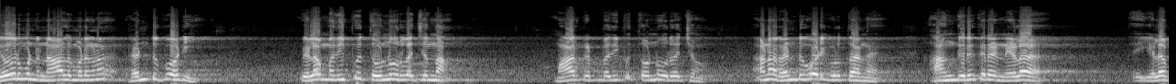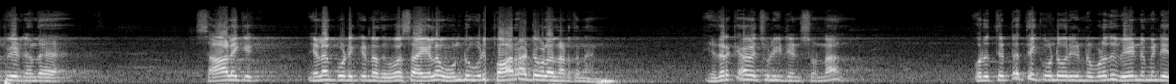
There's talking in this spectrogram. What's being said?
கவர்மெண்ட் நாலு மடங்குனா ரெண்டு கோடி. விலை மதிப்பு தொண்ணூறு லட்சம் தான். மார்க்கெட் மதிப்பு தொண்ணூறு லட்சம். ஆனால் ரெண்டு கோடி கொடுத்தாங்க. அங்கே இருக்கிற நில இழப்பீடு அந்த சாலைக்கு நிலம் கொடுக்கின்ற விவசாயிகளை ஒன்று கூடி பாராட்டு விழா நடத்தினாங்க எதற்காக சொல்லிட்டேன்னு சொன்னால் ஒரு திட்டத்தை கொண்டு வருகின்ற பொழுது வேண்டுமென்றே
